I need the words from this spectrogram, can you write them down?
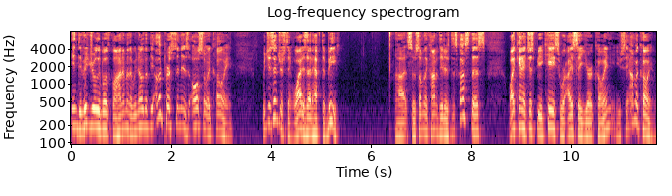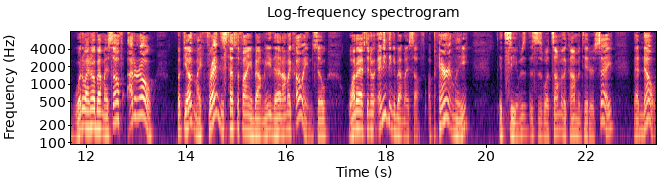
individually both Kohanim, and that we know that the other person is also a Kohen, which is interesting. Why does that have to be? Uh, so some of the commentators discuss this, why can't it just be a case where I say you're a Cohen, you say I'm a Cohen? What do I know about myself? I don't know. But the other, my friend is testifying about me that I'm a Cohen. So why do I have to know anything about myself? Apparently, it seems, this is what some of the commentators say, that no,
